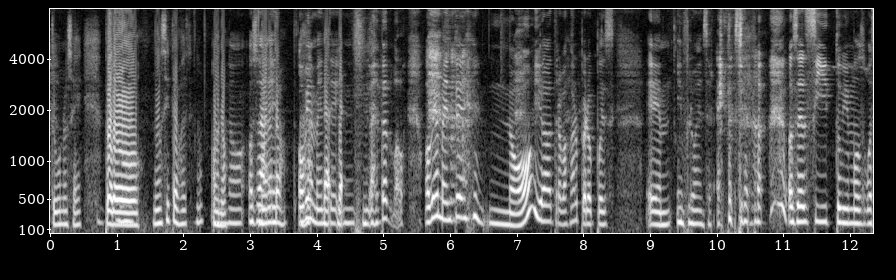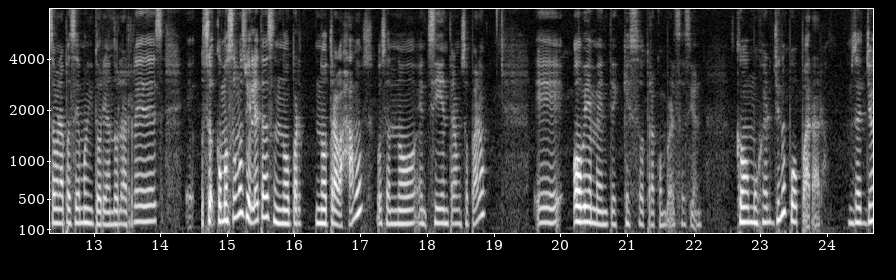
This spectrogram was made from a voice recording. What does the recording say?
tú no sé, pero no, sí trabajaste, ¿no? ¿O no? No, o sea, eh, obviamente, obviamente no iba a trabajar, pero pues Em, influencer. o sea, sí tuvimos, o sea, me la pasé monitoreando las redes. Eh, como somos violetas, no, no trabajamos, o sea, no, en, sí entramos a paro. Eh, obviamente que es otra conversación. Como mujer, yo no puedo parar. O sea, yo,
